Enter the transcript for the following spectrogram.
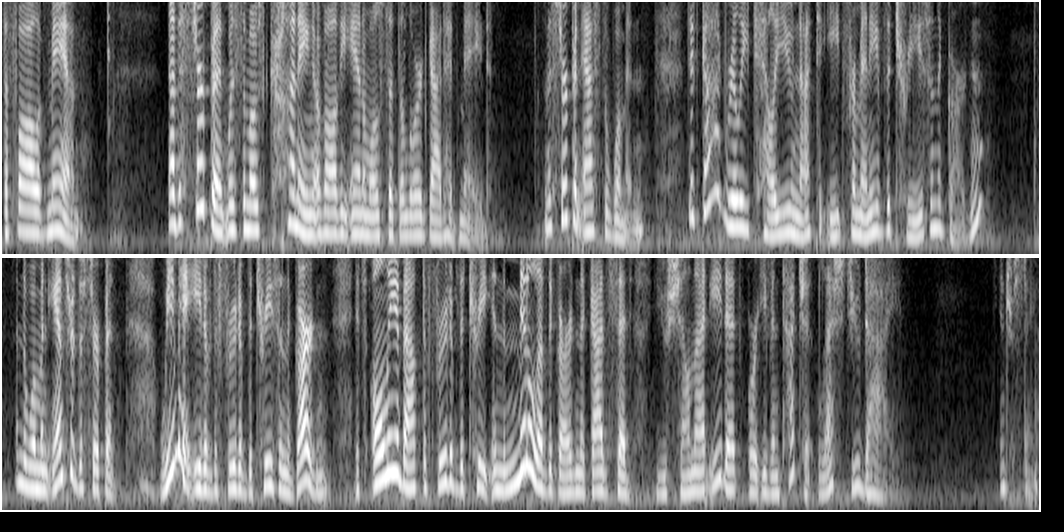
the fall of man. Now, the serpent was the most cunning of all the animals that the Lord God had made. And the serpent asked the woman, Did God really tell you not to eat from any of the trees in the garden? And the woman answered the serpent, We may eat of the fruit of the trees in the garden. It's only about the fruit of the tree in the middle of the garden that God said, You shall not eat it or even touch it, lest you die. Interesting.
